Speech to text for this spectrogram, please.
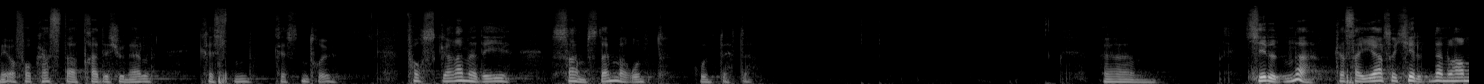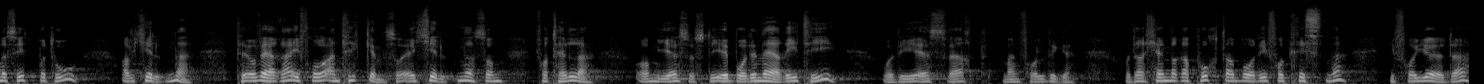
med å forkaste tradisjonell kristen, kristen tro. Forskerne de samstemmer rundt, rundt dette. Um, kildene, Hva sier altså kildene? Nå har vi sett på to av kildene. Til å være ifra antikken så er kildene som forteller om Jesus, de er både nære i tid og de er svært mangfoldige. Og Der kommer rapporter både fra kristne, fra jøder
